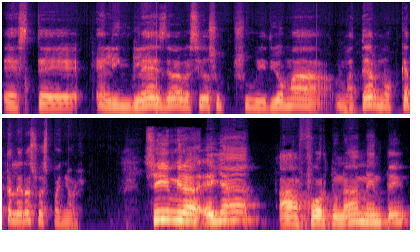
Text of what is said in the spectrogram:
este, el inglés debe haber sido su, idioma materno. ¿Qué tal era su español? Sí, mira, ella afortunadamente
